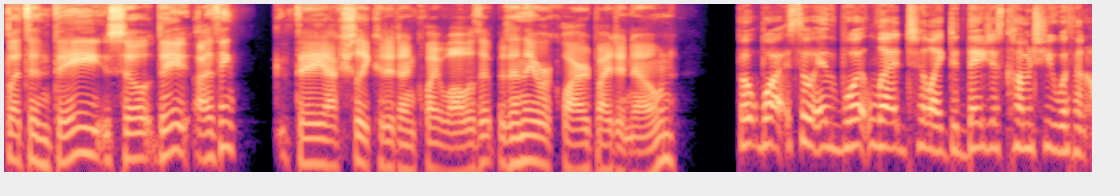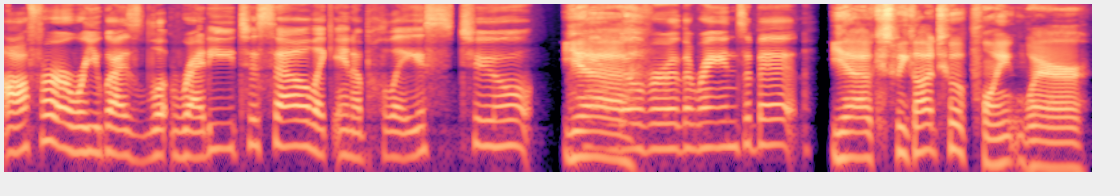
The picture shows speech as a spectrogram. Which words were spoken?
But then they, so they, I think they actually could have done quite well with it. But then they were acquired by Danone. But what? So it, what led to like? Did they just come to you with an offer, or were you guys lo- ready to sell, like in a place to yeah hand over the reins a bit? Yeah, because we got to a point where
